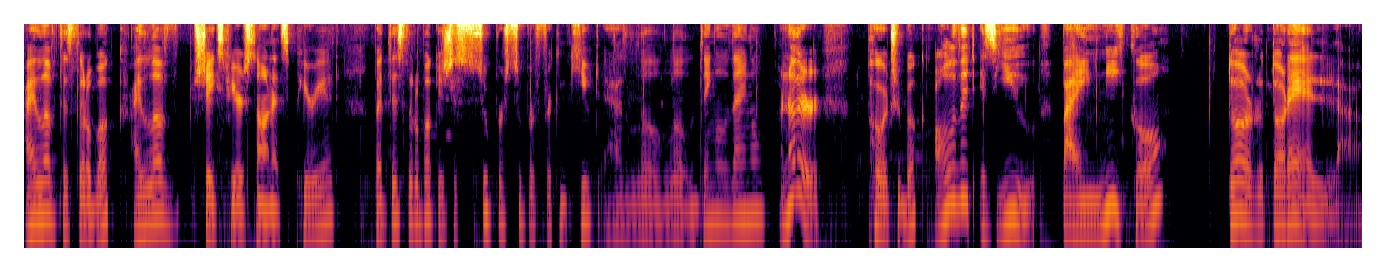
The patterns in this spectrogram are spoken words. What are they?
I love this little book. I love Shakespeare's sonnets, period. But this little book is just super, super freaking cute. It has a little, little dingle dangle. Another poetry book, All of It Is You by Nico Tortorella.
